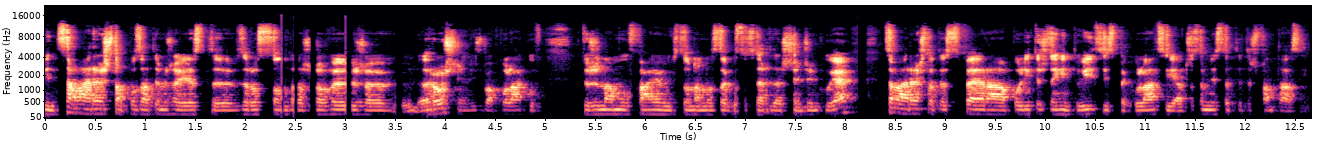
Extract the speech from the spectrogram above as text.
więc cała reszta, poza tym, że jest wzrost sondażowy, że rośnie liczba Polaków, którzy nam ufają i chcą na nas zagłosować, serdecznie dziękuję. Cała reszta to jest sfera politycznych intuicji, spekulacji, a czasem niestety też fantazji.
